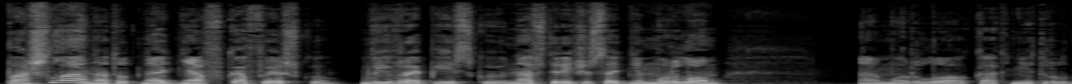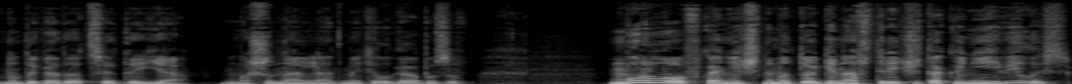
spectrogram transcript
пошла она тут на днях в кафешку, в европейскую, на встречу с одним Мурлом. А Мурло, как нетрудно догадаться, это я, машинально отметил Габузов. Мурло в конечном итоге навстречу так и не явилась,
